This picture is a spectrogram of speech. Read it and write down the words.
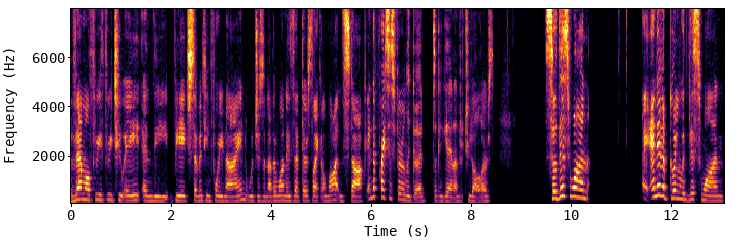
VEML 3328 and the BH1749, which is another one, is that there's like a lot in stock and the price is fairly good. It's like, again, under $2. So this one, I ended up going with this one.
